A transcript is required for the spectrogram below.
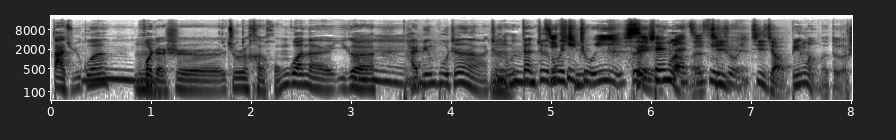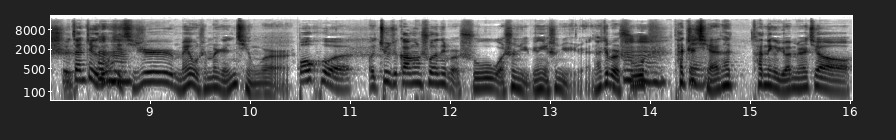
大局观，嗯。或者是就是很宏观的一个嗯。排兵布阵啊，这个东西，嗯。但这个集东西集体主义，对。牺牲的集体主义。计较冰冷的得，失。但这个东西其实没有什么人情味儿，包括呃就是刚刚说的那本书《我是女兵也是女人》，他这本书他之前他他那个原名叫《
